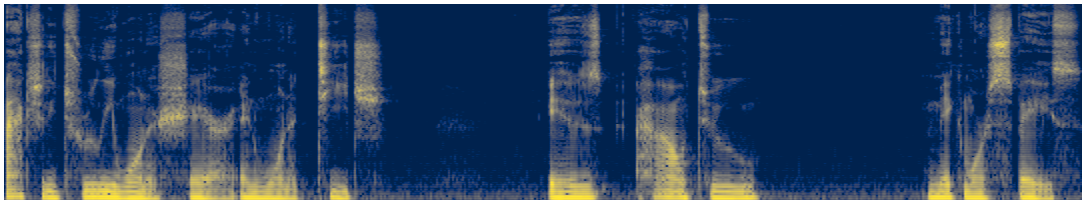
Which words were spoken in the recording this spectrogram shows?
actually truly want to share and want to teach is how to make more space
